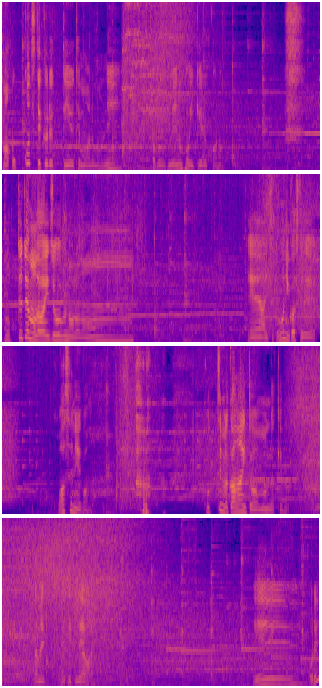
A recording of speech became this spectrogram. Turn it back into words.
まあ、落っこちてくるっていう手もあるもんね。多分上の方行けるから。乗ってても大丈夫ならなえー、あいつどうにかしてね、壊せねえかな。こっち向かないとは思うんだけど。ダメか。無敵だよ、あれ。えー、あれ？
